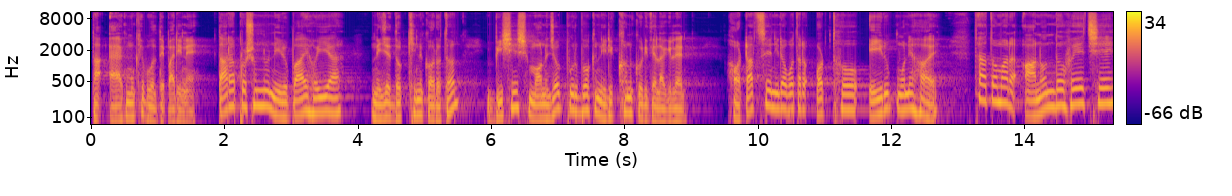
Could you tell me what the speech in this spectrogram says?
তা এক মুখে বলতে পারি নে। তারা প্রসন্ন নিরুপায় হইয়া নিজের দক্ষিণ করতল বিশেষ মনোযোগপূর্বক নিরীক্ষণ করিতে লাগিলেন। হঠাৎ সে নীরবতার অর্থ এইরূপ মনে হয় তা তোমার আনন্দ হয়েছে?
